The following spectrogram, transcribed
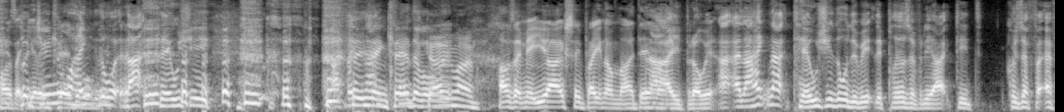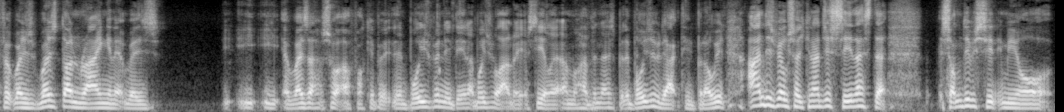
I was like, But "You're do you know, think though that tells you. I think He's that- incredible, man. I was like, mate, you actually brighten up my day. man." Aye, brilliant. And I think that tells you though the way the players have reacted. Because if, if it was was done wrong and it was y- y- it was a sort of fuck about, then boys wouldn't done it. Boys were like, right, see you later, I'm not having this. But the boys have reacted brilliant. And as well, so can I just say this that somebody was saying to me, oh,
